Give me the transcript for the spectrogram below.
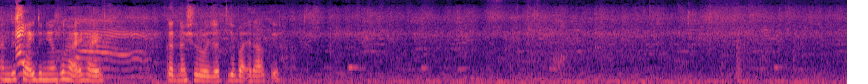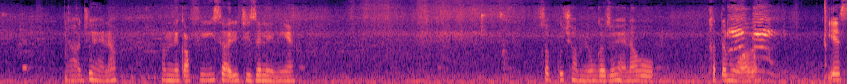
अंदर सारी दुनिया को हाय हाय करना शुरू हो जाती है बाहर आके। आज जो है ना, हमने काफ़ी सारी चीज़ें लेनी है। सब कुछ हम लोगों का जो है ना, वो ख़त्म हुआ हुआ है। Yes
